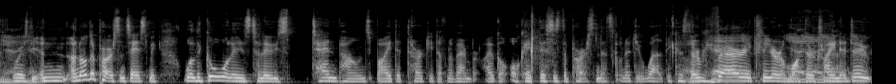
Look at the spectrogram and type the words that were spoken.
Yeah, Whereas yeah. The, an, another person says to me, well, the goal is to lose 10 pounds by the 30th of November. I go, okay, this is the person that's going to do well because they're okay. very clear on yeah, what they're trying to do.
